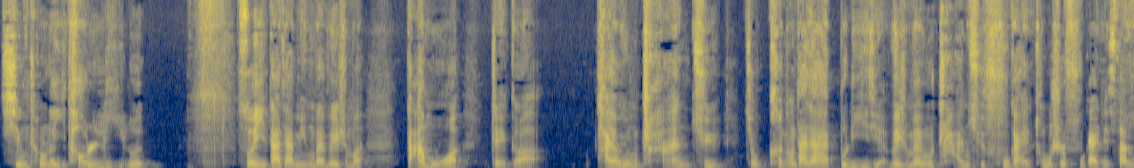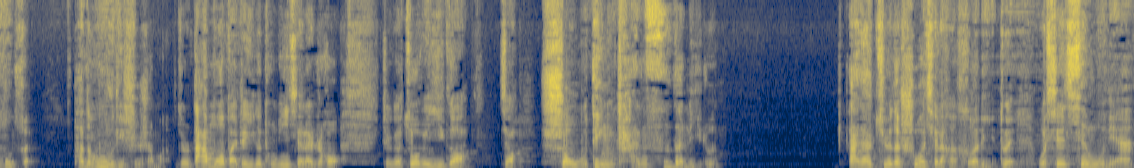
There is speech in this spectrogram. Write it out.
形成了一套理论。所以大家明白为什么达摩这个他要用禅去，就可能大家还不理解为什么要用禅去覆盖，同时覆盖这三部分，他的目的是什么？就是达摩把这一个统一起来之后，这个作为一个叫守定禅思的理论，大家觉得说起来很合理。对我先信五年，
